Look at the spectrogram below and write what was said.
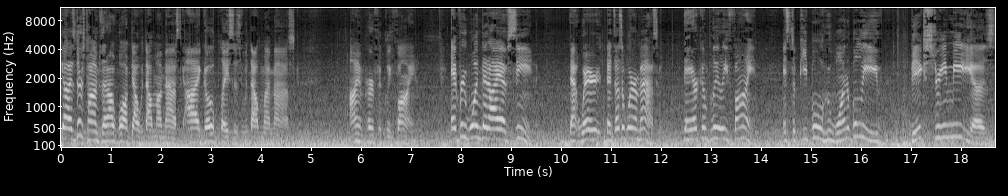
guys, there's times that I've walked out without my mask. I go places without my mask. I am perfectly fine. Everyone that I have seen that wear that doesn't wear a mask, they are completely fine. It's the people who want to believe big stream medias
